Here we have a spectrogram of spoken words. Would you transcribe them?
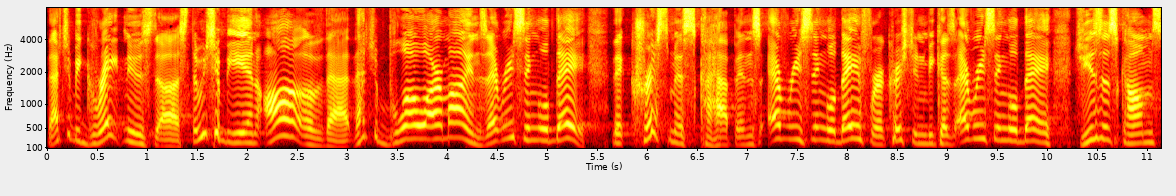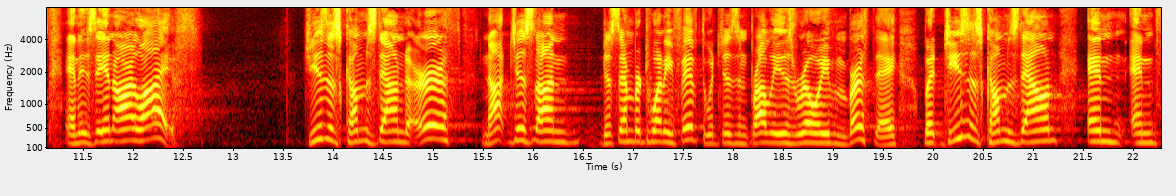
That should be great news to us. That we should be in awe of that. That should blow our minds every single day. That Christmas happens every single day for a Christian because every single day Jesus comes and is in our life. Jesus comes down to earth not just on December 25th, which isn't probably his real even birthday, but Jesus comes down and, and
